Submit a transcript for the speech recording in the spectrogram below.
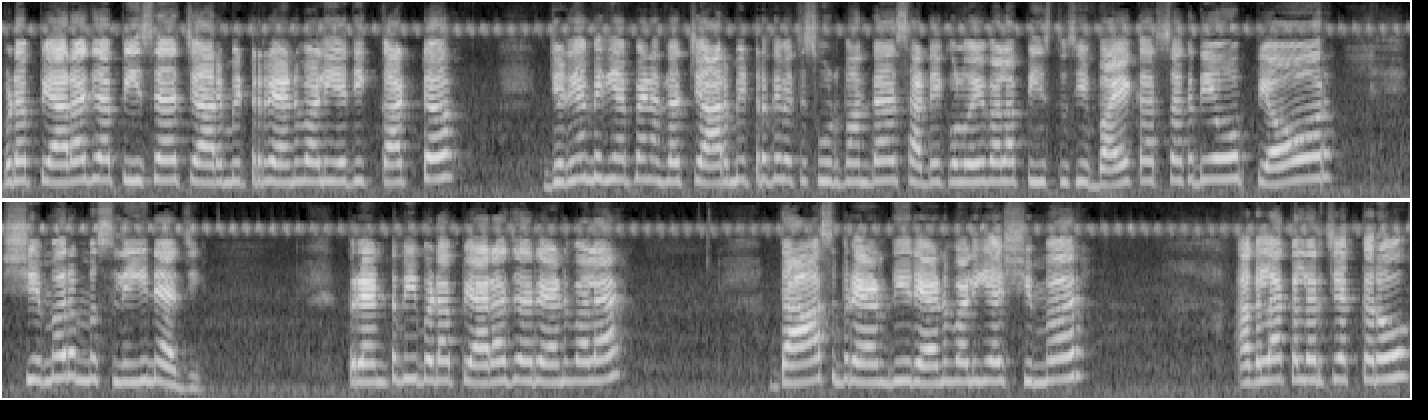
ਬੜਾ ਪਿਆਰਾ ਜਿਹਾ ਪੀਸ ਹੈ 4 ਮੀਟਰ ਰਹਿਣ ਵਾਲੀ ਇਹਦੀ ਕੱਟ ਜਿਹੜੀਆਂ ਮੇਰੀਆਂ ਭੈਣਾਂ ਦਾ 4 ਮੀਟਰ ਦੇ ਵਿੱਚ ਸੂਟ ਬਣਦਾ ਹੈ, ਸਾਡੇ ਕੋਲੋਂ ਇਹ ਵਾਲਾ ਪੀਸ ਤੁਸੀਂ ਬਾਏ ਕਰ ਸਕਦੇ ਹੋ। ਪਿਓਰ ਸ਼ਿਮਰ ਮਸਲੀਨ ਹੈ ਜੀ। ਪ੍ਰਿੰਟ ਵੀ ਬੜਾ ਪਿਆਰਾ ਜਿਹਾ ਰਹਿਣ ਵਾਲਾ ਹੈ। 10 ਬ੍ਰਾਂਡ ਦੀ ਰਹਿਣ ਵਾਲੀ ਹੈ ਸ਼ਿਮਰ ਅਗਲਾ ਕਲਰ ਚੈੱਕ ਕਰੋ।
